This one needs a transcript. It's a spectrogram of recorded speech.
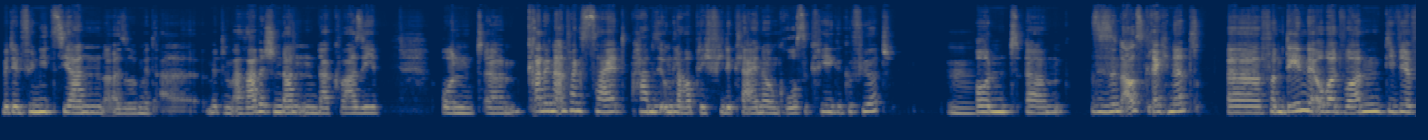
mit den Phöniziern, also mit, äh, mit dem arabischen Landen da quasi. Und ähm, gerade in der Anfangszeit haben sie unglaublich viele kleine und große Kriege geführt. Mhm. Und ähm, sie sind ausgerechnet äh, von denen erobert worden, die wir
